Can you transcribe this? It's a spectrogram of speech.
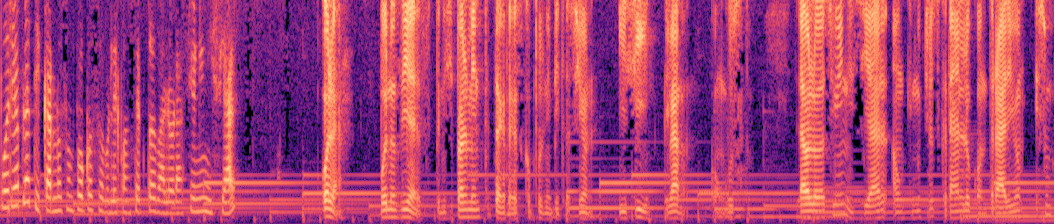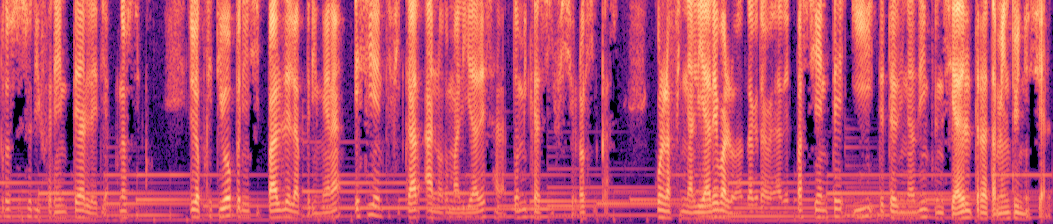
¿podría platicarnos un poco sobre el concepto de valoración inicial? Hola, Buenos días, principalmente te agradezco por la invitación. Y sí, claro, con gusto. La evaluación inicial, aunque muchos crean lo contrario, es un proceso diferente al de diagnóstico. El objetivo principal de la primera es identificar anormalidades anatómicas y fisiológicas, con la finalidad de evaluar la gravedad del paciente y determinar la intensidad del tratamiento inicial.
